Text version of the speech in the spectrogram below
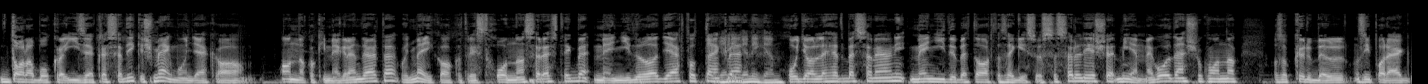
darabokra, ízekre szedik, és megmondják a, annak, aki megrendelte, hogy melyik alkatrészt honnan szerezték be, mennyi idő alatt gyártották igen, le, igen, igen. hogyan lehet beszerelni, mennyi időbe tart az egész összeszerelése, milyen megoldások vannak, azok körülbelül az iparág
